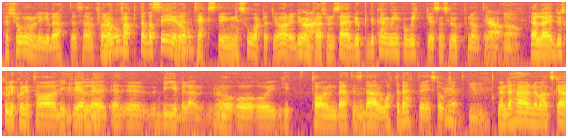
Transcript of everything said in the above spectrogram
personliga berättelsen. För Jo. att faktabaserad Jo. text är ju inget svårt att göra. Det är ju Nej. ungefär som du säger, du, du kan gå in på wiki och sen slå upp någonting. Ja. Ja. Eller du skulle kunna ta likväl eh, eh, bibeln Mm. och, och, och hit, ta en berättelse Mm. där och återberätta i stort Mm. sett. Mm. Men det här när man ska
